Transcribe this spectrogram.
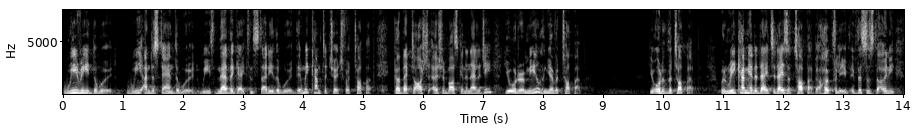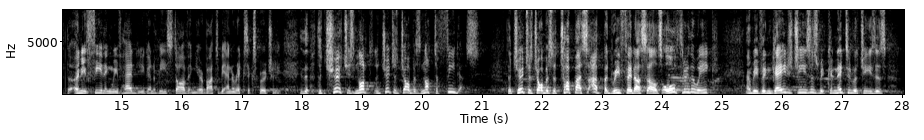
We read the word, we understand the word, we navigate and study the word. Then we come to church for a top up. Go back to Ocean Basket analogy you order a meal and you have a top up. You ordered the top up. When we come here today, today's a top up. Hopefully, if, if, this is the only, the only feeding we've had, you're going to be starving. You're about to be anorexic spiritually. The, the church is not, the church's job is not to feed us. The church's job is to top us up, but we've fed ourselves all through the week and we've engaged Jesus, we've connected with Jesus.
